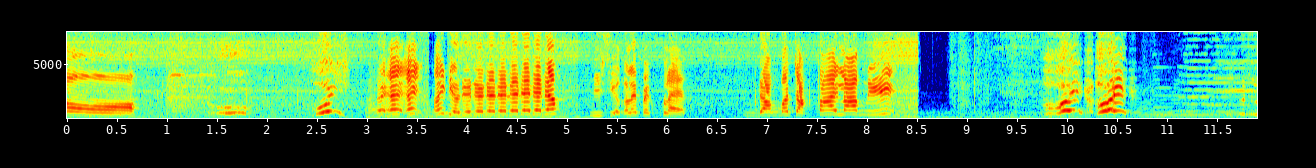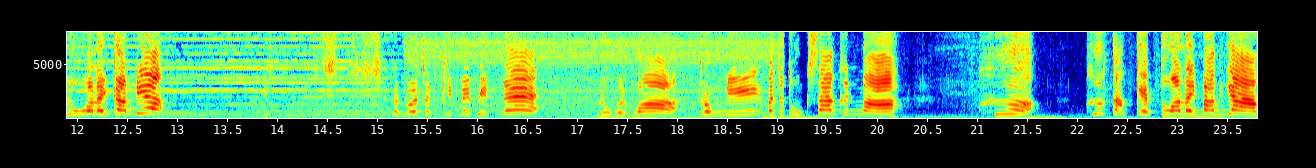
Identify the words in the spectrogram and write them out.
ต่อเฮ้ยเอ้ยเอ้ยเอ้ยเดี๋ยวเดี๋ยวเดี๋ยวเดี๋ยวเดี๋ยวเดี๋ยวมีเสียงอะไรแปลกๆ ดังมาจากใต้ล่างนี้ เฮ้ยเฮ้ยมันรูอะไรกันเนี่ย ฉันว่าฉันคิดไม่ผิดแน่ ดูเหมือนว่าตรงนี้มันจะถูกสร้างขึ้นมา เพื่อเพื่อกักเก็บตัวอะไรบางอย่าง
